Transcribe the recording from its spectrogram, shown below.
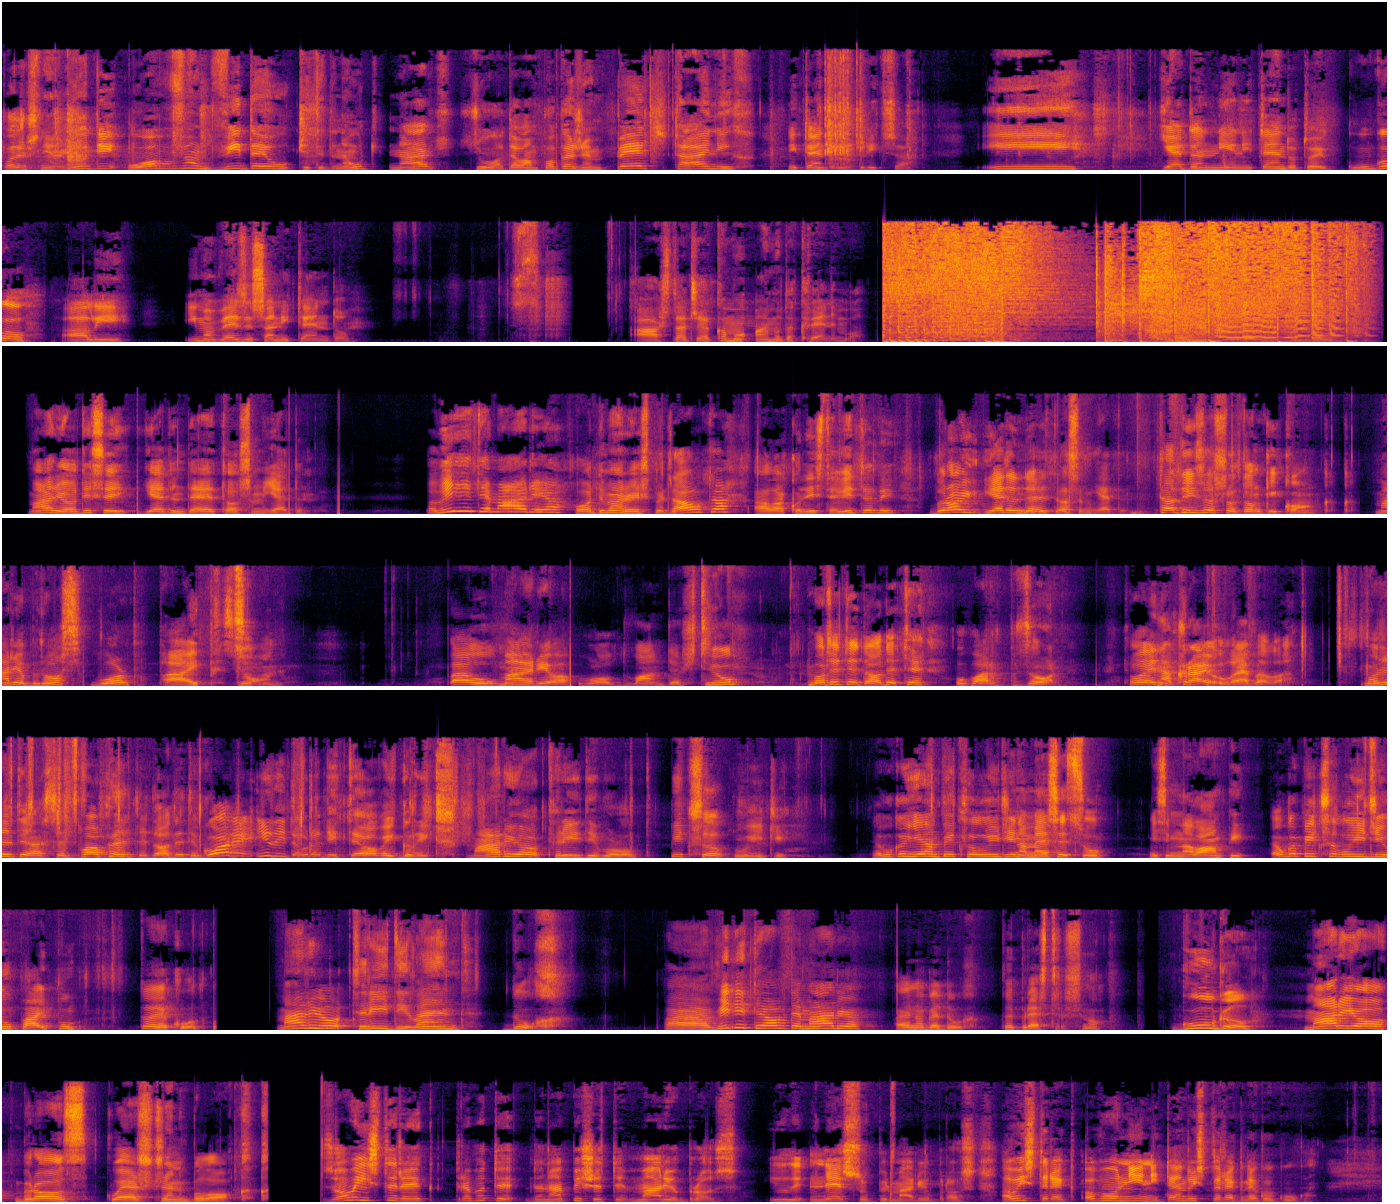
Pozdrav ljudi, u ovom videu ćete da nauč, da vam pokažem pet tajnih Nintendo igrica. I jedan nije Nintendo, to je Google, ali ima veze sa Nintendo. A šta čekamo? Ajmo da krenemo. Mario Odyssey 1981. Pa vidite Marija, odmara ispred auta, ali ako niste vidjeli, broj 1981. Tada je izašao Donkey Kong. Mario Bros. Warp Pipe Zone. Pa u Mario World Wonders 2 možete da odete u Warp Zone. To je na kraju levela. Možete da se popnete da odete gore ili da uradite ovaj glitch. Mario 3D World Pixel Luigi. Evo ga jedan Pixel Luigi na mesecu, mislim na lampi. Evo ga Pixel Luigi u pajpu. To je cool. Mario 3D Land Duh. Pa vidite ovdje Mario, a jednoga duh. To je prestrašno. Google. Mario Bros question block. Za ovaj easter egg trebate da napišete Mario Bros. Ili ne Super Mario Bros. Ovo easter egg, ovo nije Nintendo easter egg nego Google.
